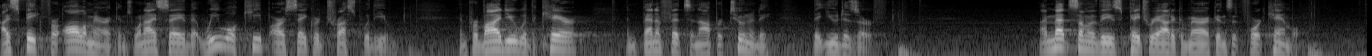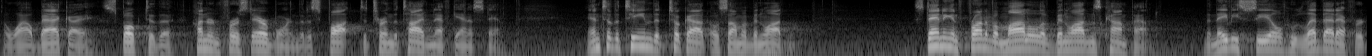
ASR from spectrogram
I speak for all Americans when I say that we will keep our sacred trust with you and provide you with the care and benefits and opportunity that you deserve. I met some of these patriotic Americans at Fort Campbell. A while back, I spoke to the 101st Airborne that has fought to turn the tide in Afghanistan and to the team that took out Osama bin Laden. Standing in front of a model of bin Laden's compound, the Navy SEAL who led that effort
